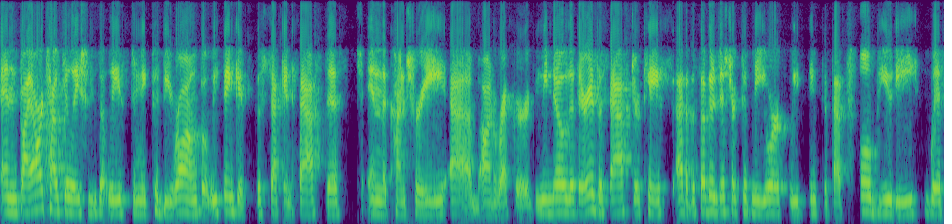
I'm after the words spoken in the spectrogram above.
And by our calculations, at least, and we could be wrong, but we think it's the second fastest in the country um, on record. We know that there is a faster case out of the Southern District of New York. We think that that's FullBeauty with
